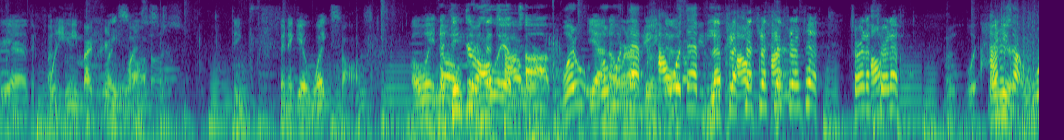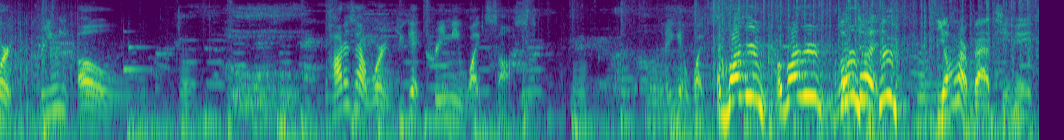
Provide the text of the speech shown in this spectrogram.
Yeah. They're What do you mean by creamy white sauce? They finna get white sauce. Oh wait, no. I think they're in all the the way up top. What, Yeah, what no, would we're that? doing how that. would that be? Left, how, left, left, how, left, left, left, left. Turn left, how- turn left. Wait, how Right does here. that work? Creamy? Oh. How does that work? You get creamy white sauce. How do you get white sauce? Above you! Above you! What the? Mm. Y'all are bad teammates.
